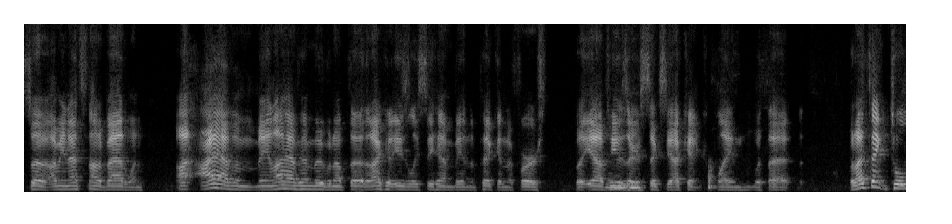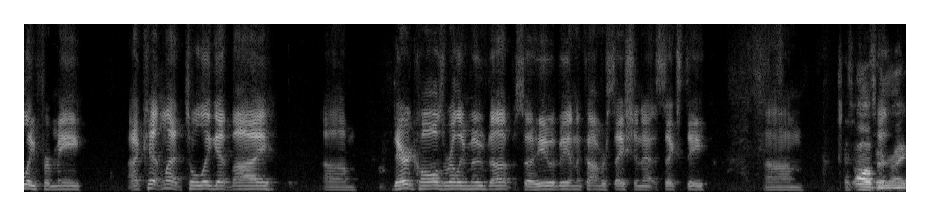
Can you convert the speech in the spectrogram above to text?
so I mean, that's not a bad one. I, I have him, man. I have him moving up though. that I could easily see him being the pick in the first. But yeah, if he was there at 60, I can't complain with that. But I think Tuli for me, I couldn't let Tuli get by. Um, Derick Hall's really moved up, so he would be in the conversation at 60. Um, It's Auburn, So- right?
